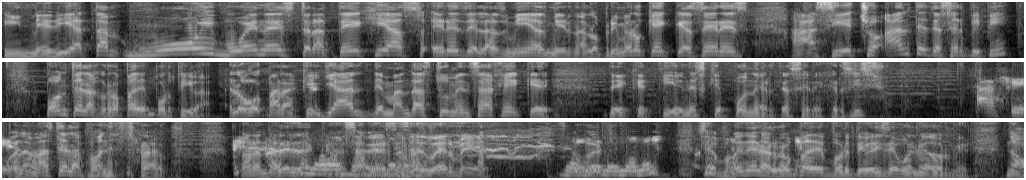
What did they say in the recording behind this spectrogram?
Inmediata, muy buena estrategia. Eres de las mías, Mirna. Lo primero que hay que hacer es, así hecho, antes de hacer pipí, ponte la ropa deportiva. Luego, para que ya te mandaste un mensaje que, de que tienes que ponerte a hacer ejercicio. Así es. O nada más te la pones para, para andar en la No, casa. a ver, no, No se- se duerme. No, no, no, no, no. Se pone la ropa deportiva y se vuelve a dormir. No,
